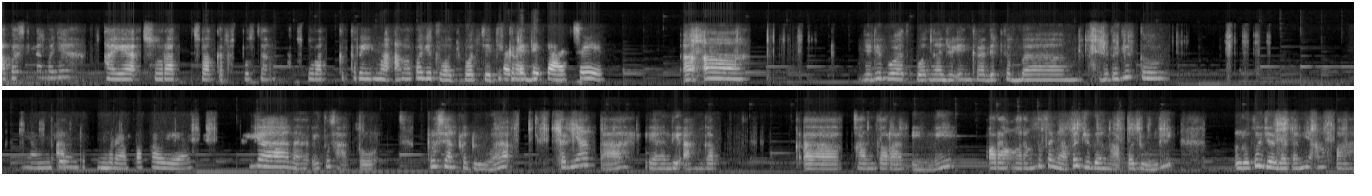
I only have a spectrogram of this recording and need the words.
apa sih namanya kayak surat surat keputusan surat keterima apa apa gitu loh buat jadi kredit. Uh -uh. jadi buat buat ngajuin kredit ke bank gitu gitu ya mungkin untuk beberapa kali ya Iya, nah itu satu. Terus yang kedua, ternyata yang dianggap uh, kantoran ini orang-orang tuh ternyata juga nggak peduli lu tuh jabatannya apa.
